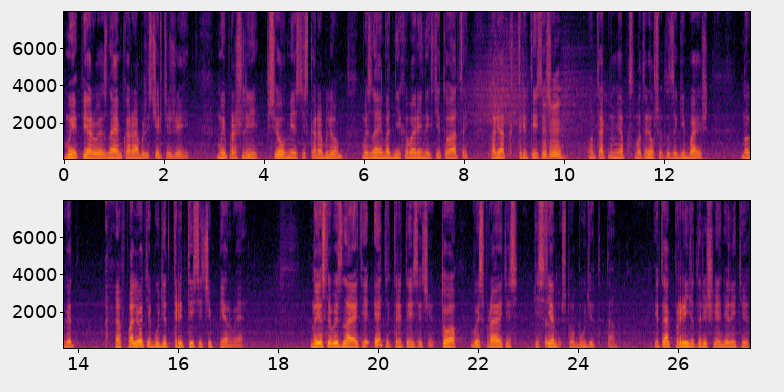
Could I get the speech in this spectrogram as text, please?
Мы, первое, знаем корабль с чертежей. Мы прошли все вместе с кораблем. Мы знаем одних аварийных ситуаций, порядка 3000. Угу. Он так на меня посмотрел, что ты загибаешь. Но, говорит, в полете будет 3001. Но если вы знаете эти 3000, то вы справитесь и с тем, что будет там. И так принято решение лететь.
